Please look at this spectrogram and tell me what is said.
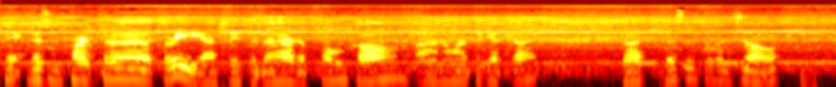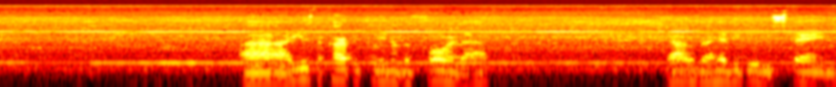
Okay, this is part th three actually, because I had a phone call and I wanted to get that. But this is the result. Uh, I used the carpet cleaner before that. That was a heavy duty stain.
